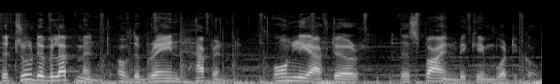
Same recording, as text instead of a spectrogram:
The true development of the brain happened only after the spine became vertical.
